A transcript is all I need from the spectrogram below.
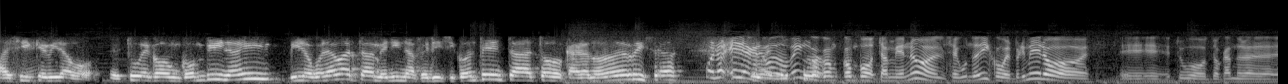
Así que mira vos, estuve con, con Vina ahí, vino con la bata, Melina feliz y contenta, todos cagándonos de risa. Bueno, él ha grabado Vengo con, con vos también, ¿no? El segundo disco, o el primero, eh, estuvo tocando, el,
